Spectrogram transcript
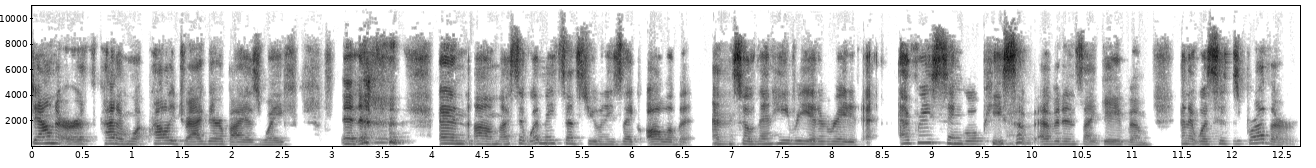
down to earth, kind of what probably dragged there by his wife. And and um, I said, what made sense to you? And he's like, all of it. And so then he reiterated every single piece of evidence I gave him, and it was his brother.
